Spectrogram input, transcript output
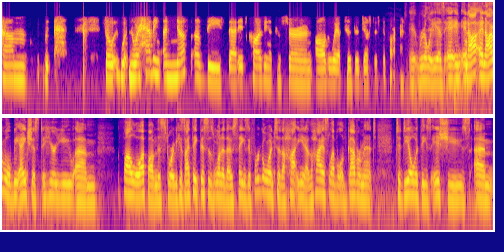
um, so we're having enough of these that it's causing a concern all the way up to the Justice Department. It really is, and, and I and I will be anxious to hear you. Um, follow up on this story because I think this is one of those things. If we're going to the high, you know, the highest level of government to deal with these issues, um,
